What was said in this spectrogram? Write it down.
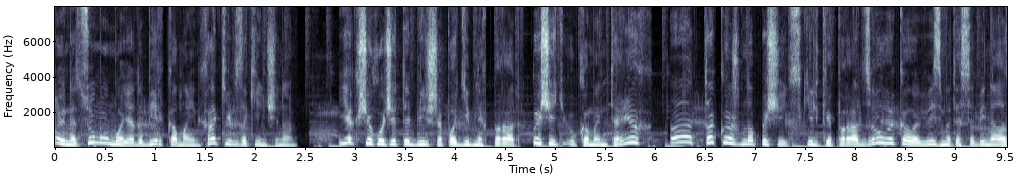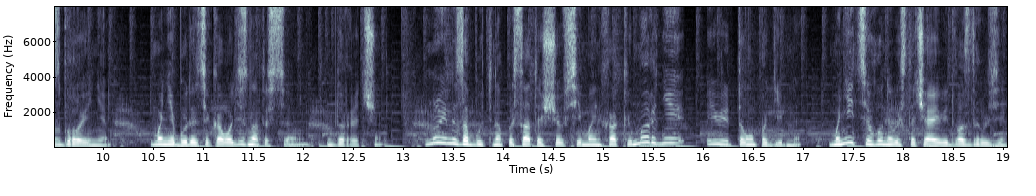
Ну і на цьому моя добірка майнхаків закінчена. Якщо хочете більше подібних порад, пишіть у коментарях, а також напишіть, скільки порад з ролика ви візьмете собі на озброєння. Мені буде цікаво дізнатися, до речі. Ну і не забудьте написати, що всі майнхаки марні і тому подібне. Мені цього не вистачає від вас, друзі.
